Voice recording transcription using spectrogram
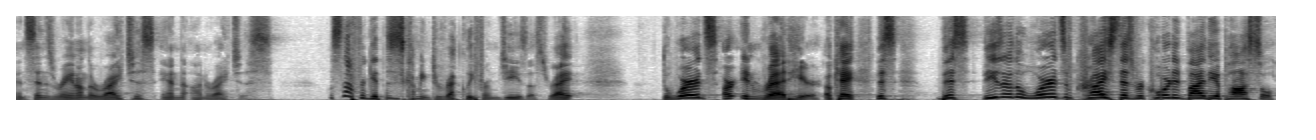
and sends rain on the righteous and the unrighteous. Let's not forget this is coming directly from Jesus, right? The words are in red here, okay? This this these are the words of Christ as recorded by the apostle.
